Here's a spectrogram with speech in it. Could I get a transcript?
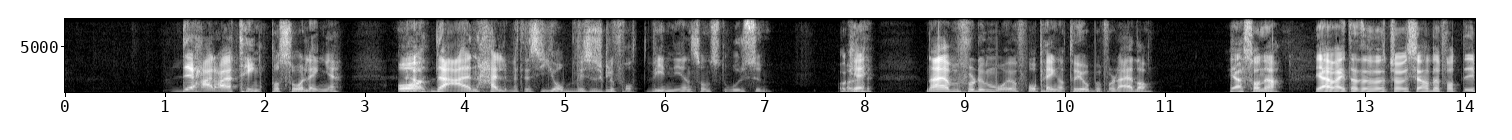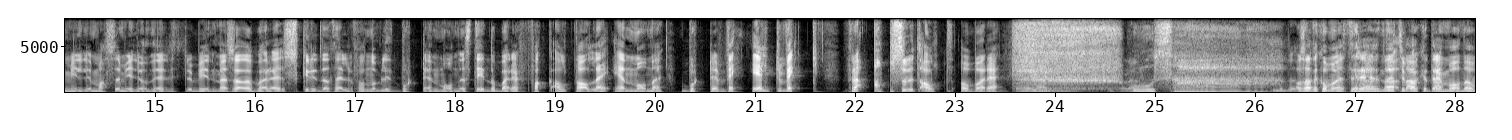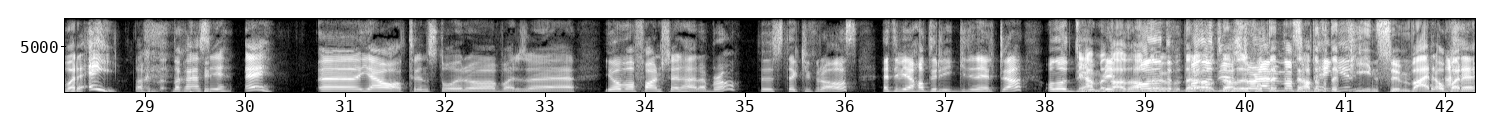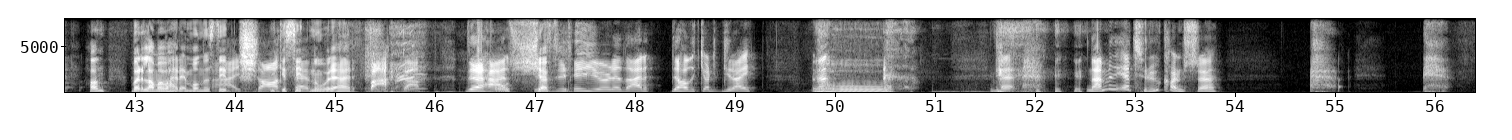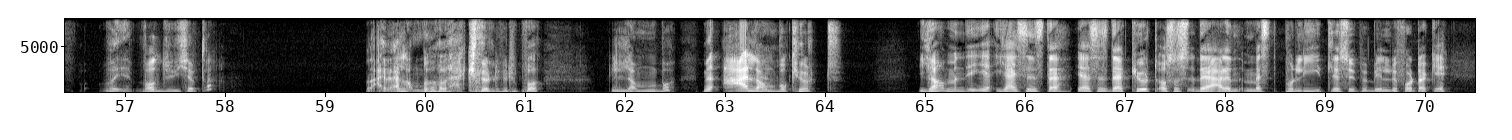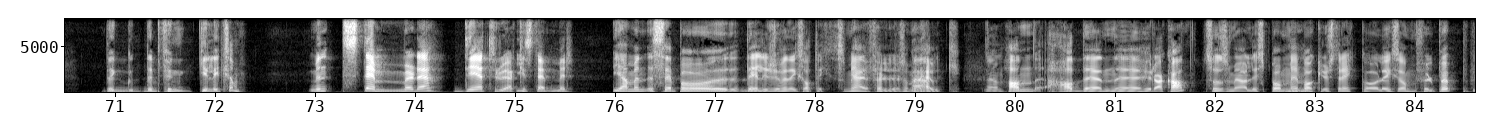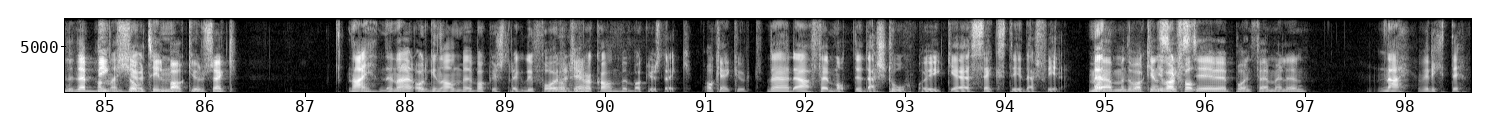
Det her har jeg tenkt på så lenge. Og Ja. det er en helvetes jobb hvis du skulle fått vinne i en sånn stor sum. Ok, Nei, for du må jo få penga til å jobbe for deg, da. ja, sånn ja. Jeg vet at Hvis jeg hadde fått de masse millioner til å begynne med, så hadde jeg bare skrudd av telefonen og blitt borte en måneds tid. Og bare fuck alt og alle. En måned borte. Vekk, helt vekk fra absolutt alt. Og bare Osa. Og så hadde det kommet etter, Da- da- tilbake etter en måned og bare Ei! Da, da, da kan jeg si Ei! Uh, jeg og Atrin står og bare så Yo, hva faen skjer her da, bro? Du stikker fra oss etter vi har hatt ryggen din hele tida. Og når du Ja, blir da, da og når da, dere- og når du hadde står der med masse penger dere hadde fått en fin sum hver, og bare Han, bare la meg være en måneds tid. Ikke sitt noe ordet her. Fuck up! Det her, kjeft. Hvis du gjør det der, det hadde ikke vært greit. Oh. Nei, men jeg tror kanskje Hva, hadde du kjøpt, da? Nei, det er Lambo, da. Det er ikke noe å lure på. Lambo? Men er Lambo kult? Ja, men jeg, jeg syns det. Jeg syns det er kult. Og det er den mest pålitelige superbilen du får tak i. Det, det funker, liksom. Men stemmer det? Det tror jeg ikke stemmer. Ja, men se på Daily Juven Exotic, som jeg følger som en Ja. hauk. Ja. Han hadde en uh, Hurrakan, sånn som jeg har lyst på, med mm. bakhjulstrekk og liksom full pupp. Den er bygd om til bakhjulstrekk. Nei, den er original med bakhjulstrekk. Du får okay. Hurrakan med bakhjulstrekk. Ok, kult. Det, er- det er 580-2, og ikke 60-4. Men, Men ja, men det var ikke en hvert fall- 60.5 heller? Nei, riktig.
